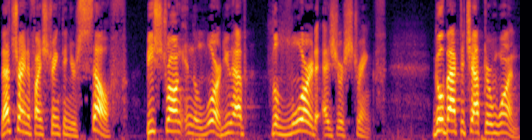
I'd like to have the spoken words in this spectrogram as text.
That's trying to find strength in yourself. Be strong in the Lord. You have the Lord as your strength. Go back to chapter 1.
